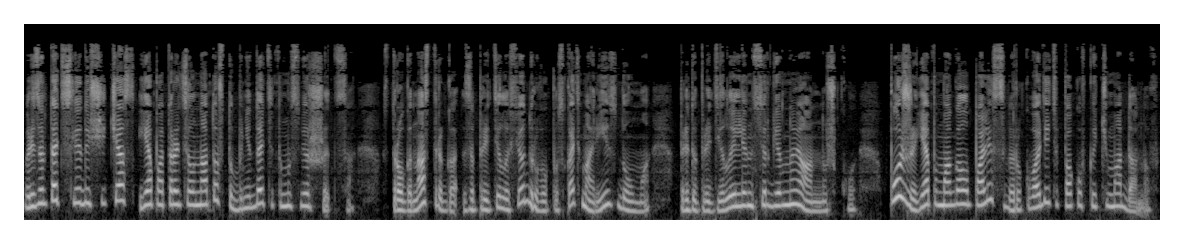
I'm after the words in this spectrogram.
В результате следующий час я потратила на то, чтобы не дать этому свершиться. Строго-настрого запретила Федору выпускать Марии из дома, предупредила Елену Сергеевну и Аннушку. Позже я помогала Полесовой руководить упаковкой чемоданов.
